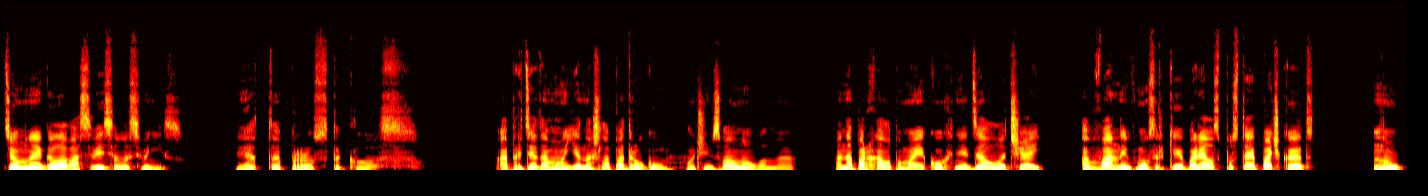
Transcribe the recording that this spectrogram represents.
Темная голова свесилась вниз. «Это просто класс!» А придя домой, я нашла подругу, очень взволнованную. Она порхала по моей кухне, делала чай, а в ванной в мусорке валялась пустая пачка от... ну,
